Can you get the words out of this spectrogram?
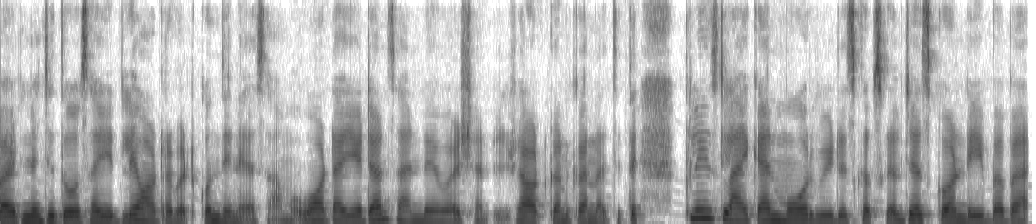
బయట నుంచి దోశ ఇడ్లీ ఆర్డర్ పెట్టుకొని తినేసాము. What I ate and Sunday version. Short కనుక నచ్చితే please like and more videos subscribe చేసుకోండి. బాయ్.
